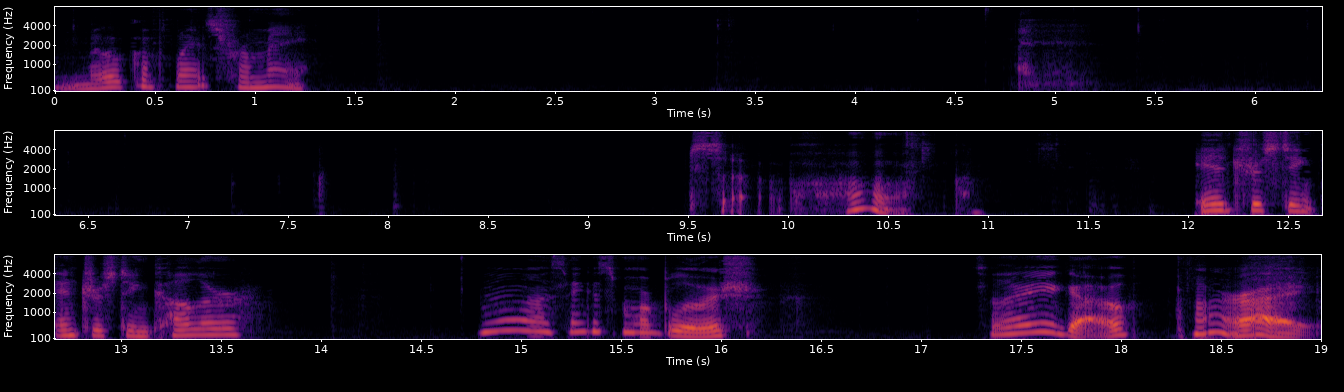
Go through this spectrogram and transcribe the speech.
No complaints from me. So, oh. Interesting, interesting color. Oh, I think it's more bluish. So there you go. All right.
